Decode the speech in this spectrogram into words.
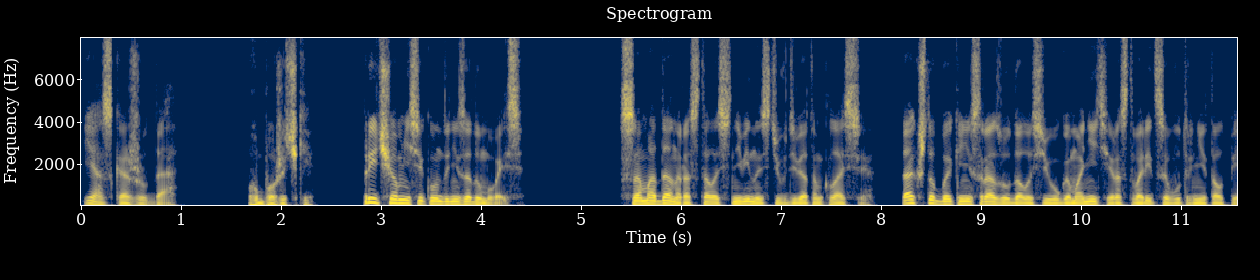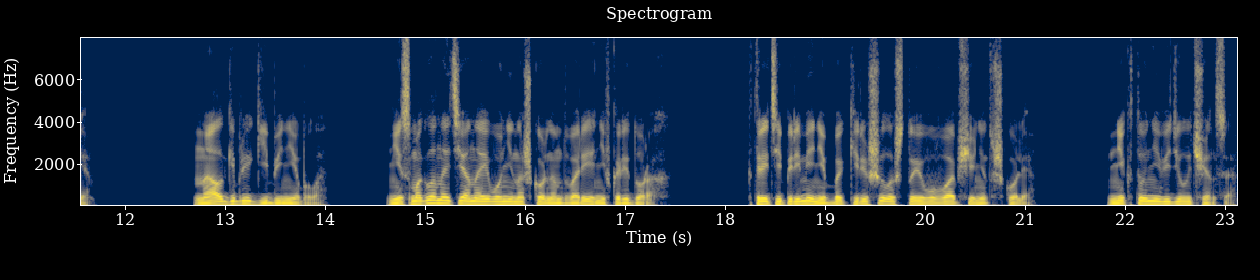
я скажу «да». О, божечки! Причем ни секунды не задумываясь. Сама Дана рассталась с невинностью в девятом классе, так что Бекки не сразу удалось ее угомонить и раствориться в утренней толпе. На алгебре Гиби не было. Не смогла найти она его ни на школьном дворе, ни в коридорах. К третьей перемене Бекки решила, что его вообще нет в школе. Никто не видел Ченса.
